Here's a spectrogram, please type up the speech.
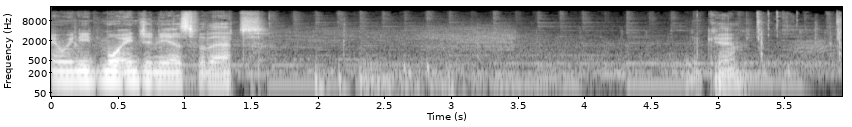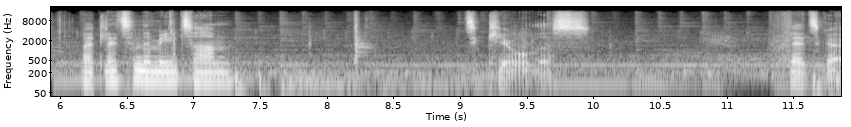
And we need more engineers for that. Okay. But let's in the meantime, let's clear all this. Let's go.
